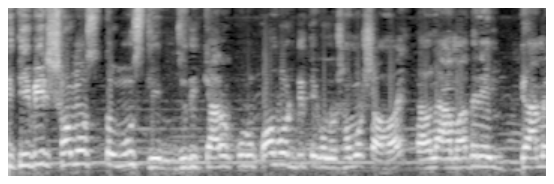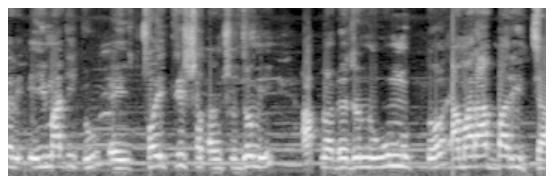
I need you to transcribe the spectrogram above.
পৃথিবীর সমস্ত মুসলিম যদি কারও কোনো কবর দিতে কোনো সমস্যা হয়, তাহলে আমাদের এই গ্রামের এই মাটিটু এই ছয়ত্রিশ শতাংশ জমি আপনাদের জন্য উন্মুক্ত। আমার আব্বার ইচ্ছা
